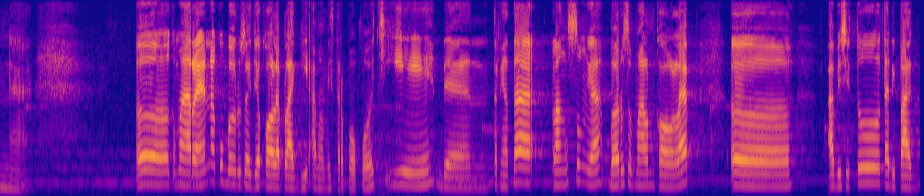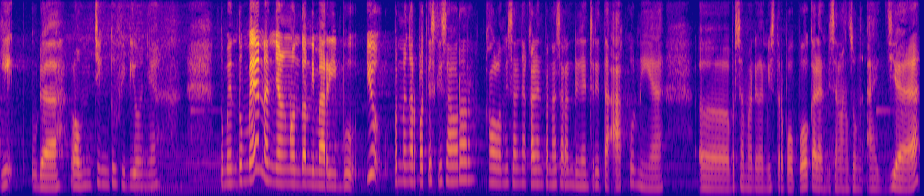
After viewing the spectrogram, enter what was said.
Nah, eh kemarin aku baru saja collab lagi sama Mr. Popo Cie dan ternyata langsung ya baru semalam collab eh abis itu tadi pagi udah launching tuh videonya. Tumben-tumbenan yang nonton 5000 ribu. Yuk pendengar podcast kisah horor kalau misalnya kalian penasaran dengan cerita aku nih ya eh, bersama dengan Mr. Popo kalian bisa langsung aja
